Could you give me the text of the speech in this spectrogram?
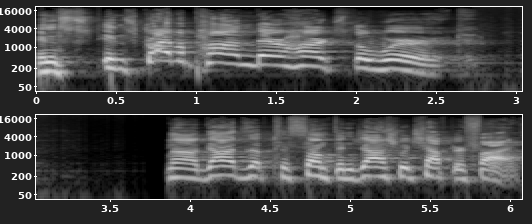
Inscribe upon their hearts the word. Now, God's up to something. Joshua chapter 5.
